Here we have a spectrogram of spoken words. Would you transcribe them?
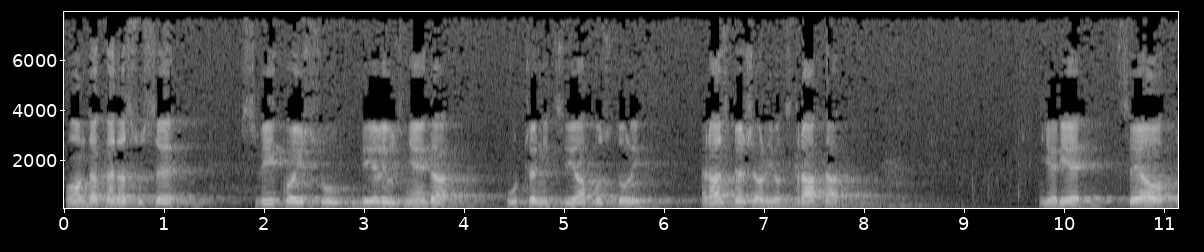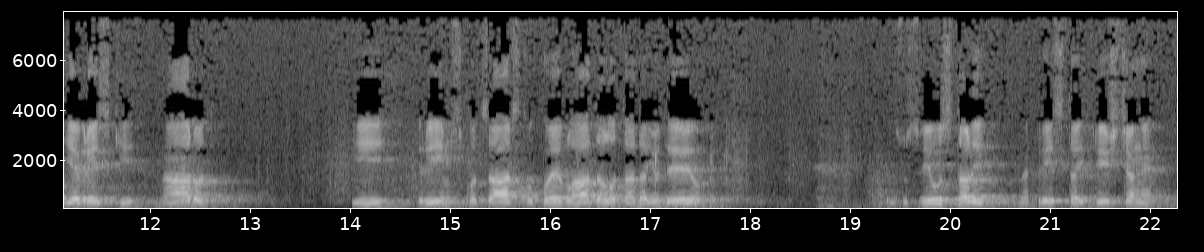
Onda kada su se svi koji su bili uz njega, učenici i apostoli, razbežali od straha, jer je ceo jevrejski narod i rimsko carstvo koje je vladalo tada judejom, su svi ustali na Hrista i hrišćane,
